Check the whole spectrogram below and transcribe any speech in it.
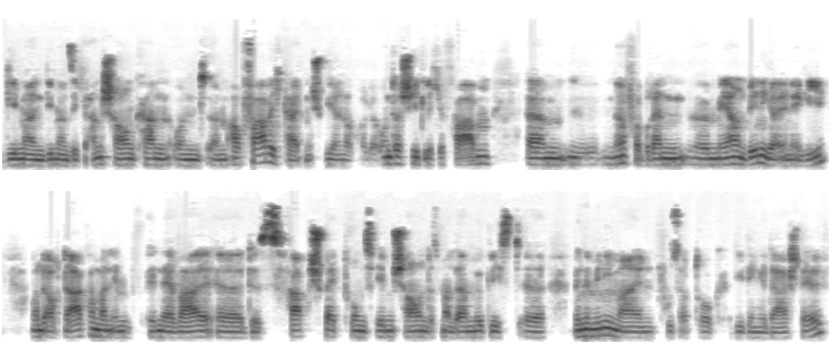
die man, die man sich anschauen kann und ähm, auch Farbigkeiten spielen eine Rolle. Unterschiedliche Farben ähm, ne, verbrennen äh, mehr und weniger Energie und auch da kann man im, in der Wahl äh, des Farbspektrums eben schauen, dass man da möglichst äh, mit einem minimalen Fußabdruck die Dinge darstellt.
